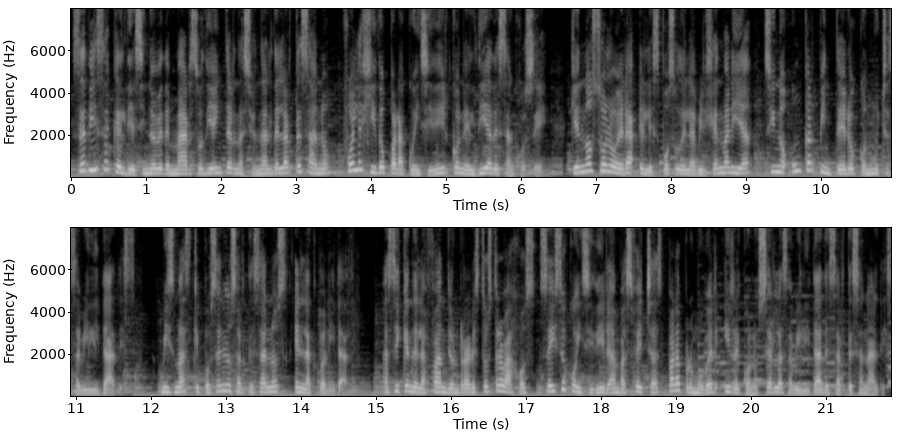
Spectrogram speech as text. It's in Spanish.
Se dice que el 19 de marzo, Día Internacional del Artesano, fue elegido para coincidir con el Día de San José, quien no solo era el esposo de la Virgen María, sino un carpintero con muchas habilidades, mismas que poseen los artesanos en la actualidad. Así que en el afán de honrar estos trabajos, se hizo coincidir ambas fechas para promover y reconocer las habilidades artesanales.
